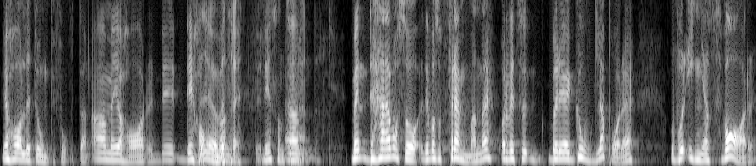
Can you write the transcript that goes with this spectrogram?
Jag har lite ont i foten. Ja, men jag har, det, det har Det är över man. 30, det är sånt som Ja. händer. Men det här var så, det var så främmande. Och du vet, så började jag googla på det och får inga svar.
